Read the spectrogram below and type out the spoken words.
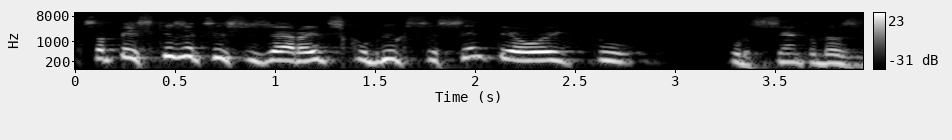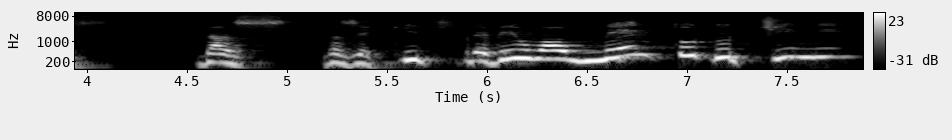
Essa pesquisa que vocês fizeram aí descobriu que 68% das, das, das equipes prevêem um aumento do time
